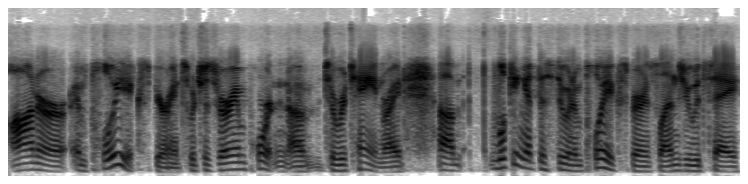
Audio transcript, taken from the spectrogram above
honor employee experience, which is very important important um, to retain, right? Um, looking at this through an employee experience lens, you would say,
